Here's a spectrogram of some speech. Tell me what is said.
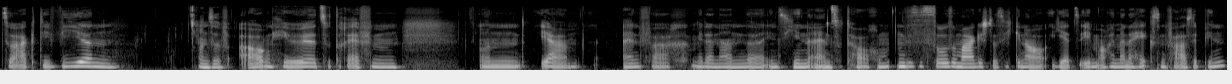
zu aktivieren, uns auf Augenhöhe zu treffen und ja, einfach miteinander ins Yin einzutauchen. Und es ist so, so magisch, dass ich genau jetzt eben auch in meiner Hexenphase bin.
